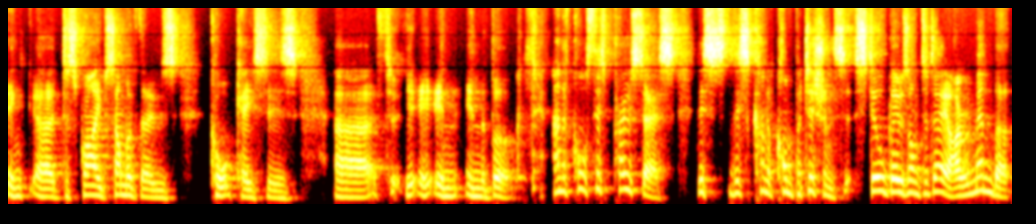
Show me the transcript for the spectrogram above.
in, uh, described some of those court cases uh, in in the book. And of course, this process, this this kind of competition still goes on today. I remember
